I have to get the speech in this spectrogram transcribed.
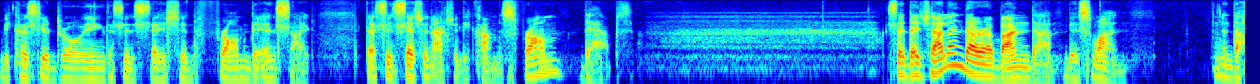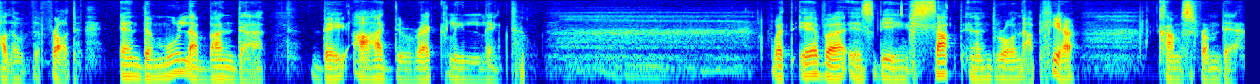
because you're drawing the sensation from the inside. That sensation actually comes from the hips. So the Jalandhara Bandha, this one, and the hollow of the throat, and the Mula Bandha, they are directly linked whatever is being sucked and drawn up here comes from there.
